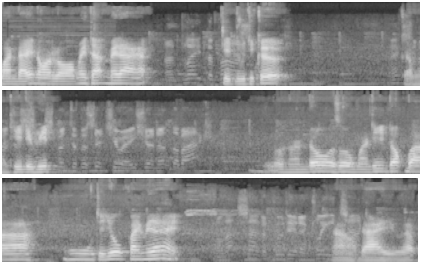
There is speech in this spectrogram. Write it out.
วันไดนอนรอไม่ได้ไม่ได้ฮะติดลูติเกอร์ กลับมาที่เดวิดโรนัลโดส่งมาที่ด็อกบาร์โอ้โหจะโยกไปไม่ได้อ้าวได้อยู่ครับ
